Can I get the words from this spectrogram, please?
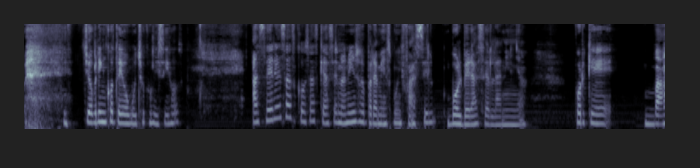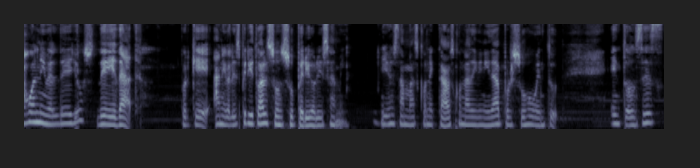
yo brincoteo mucho con mis hijos. Hacer esas cosas que hacen los niños para mí es muy fácil volver a ser la niña, porque bajo al nivel de ellos, de edad, porque a nivel espiritual son superiores a mí. Ellos están más conectados con la divinidad por su juventud. Entonces,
